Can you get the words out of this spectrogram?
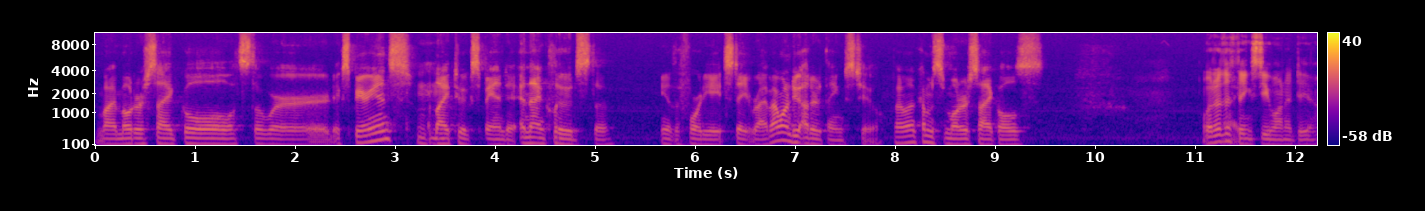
my motorcycle. What's the word? Experience. I'd like to expand it, and that includes the, you know, the 48 state ride. But I want to do other things too. But when it comes to motorcycles, What other Like- things do you want to do?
